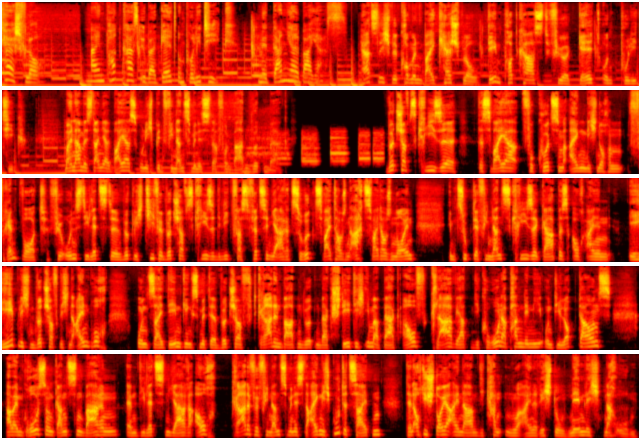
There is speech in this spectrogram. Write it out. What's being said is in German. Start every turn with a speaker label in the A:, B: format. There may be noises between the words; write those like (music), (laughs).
A: Cashflow. Ein Podcast über Geld und Politik mit Daniel Bayers.
B: Herzlich willkommen bei Cashflow, dem Podcast für Geld und Politik. Mein Name ist Daniel Bayers und ich bin Finanzminister von Baden-Württemberg. Wirtschaftskrise, das war ja vor kurzem eigentlich noch ein Fremdwort für uns. Die letzte wirklich tiefe Wirtschaftskrise, die liegt fast 14 Jahre zurück, 2008, 2009. Im Zug der Finanzkrise gab es auch einen erheblichen wirtschaftlichen Einbruch und seitdem ging es mit der Wirtschaft gerade in Baden-Württemberg stetig immer bergauf. Klar, wir hatten die Corona-Pandemie und die Lockdowns, aber im Großen und Ganzen waren ähm, die letzten Jahre auch gerade für Finanzminister eigentlich gute Zeiten, denn auch die Steuereinnahmen, die kannten nur eine Richtung, nämlich nach oben.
